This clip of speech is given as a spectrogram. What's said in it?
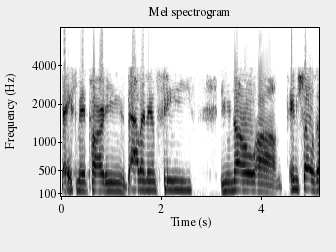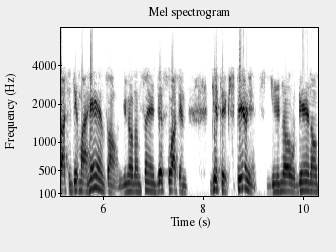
basement parties, battling MCs, you know, um, any shows that I could get my hands on, you know what I'm saying? Just so I can get the experience, you know, being on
